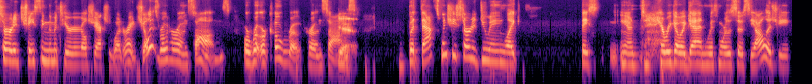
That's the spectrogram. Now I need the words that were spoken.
started chasing the material she actually wanted to write. She always wrote her own songs or wrote, or co-wrote her own songs. Yeah. But that's when she started doing like they you know here we go again with more of the sociology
